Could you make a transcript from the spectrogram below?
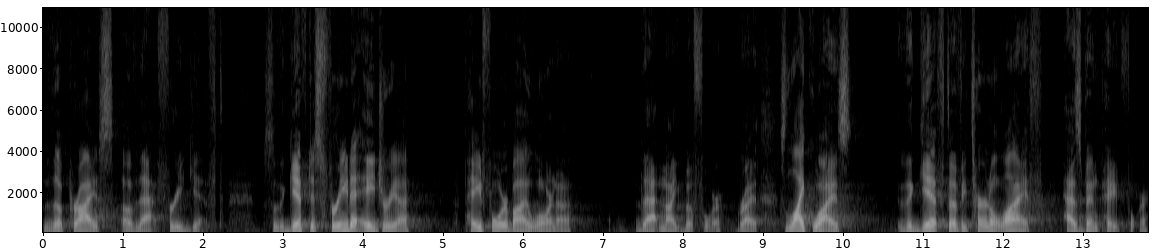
the price of that free gift. So the gift is free to Adria, paid for by Lorna that night before, right? So likewise, the gift of eternal life has been paid for.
